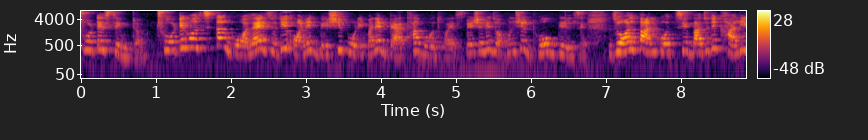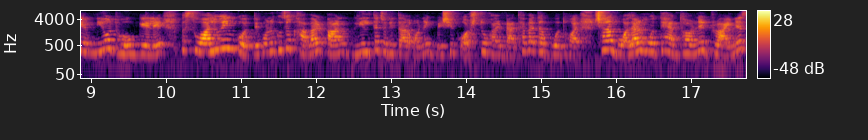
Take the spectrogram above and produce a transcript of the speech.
ছোটের সিমটম ছোটে হচ্ছে তার গলায় যদি অনেক বেশি পরিমাণে ব্যথা বোধ হয় স্পেশালি যখন সে ঢোক গেলছে, জল পান করছে বা যদি খালি এমনিও ঢোক গেলে বা সোয়ালুইং করতে কোনো কিছু খাবার পান গিলতে যদি তার অনেক বেশি কষ্ট হয়, ব্যথা ব্যথা বোধ হয়, সারা গলার মধ্যে এক ধরনের ড্রাইনেস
